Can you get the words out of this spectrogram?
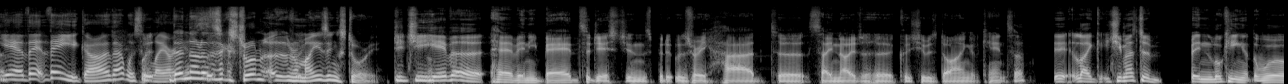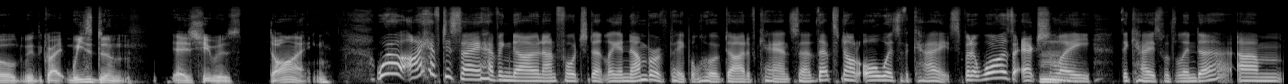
Yeah, there, there you go. That was hilarious. No, no, that's an extraordinary, an uh, amazing story. Did she oh. ever have any bad suggestions, but it was very hard to say no to her because she was dying of cancer? It- like, she must have been looking at the world with great wisdom as she was dying. Well, I have to say, having known, unfortunately, a number of people who have died of cancer, that's not always the case. But it was actually the case with Lynda. Um,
